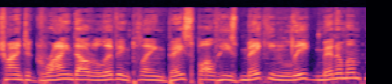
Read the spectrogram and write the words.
trying to grind out a living playing baseball. He's making league minimum.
